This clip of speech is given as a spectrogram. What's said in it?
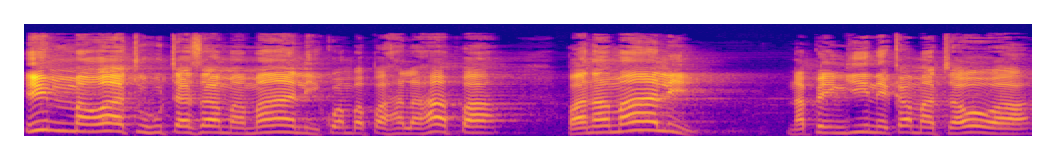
Imma watu hutazama mali kwamba pahala hapa pana mali na pengine kama taoa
